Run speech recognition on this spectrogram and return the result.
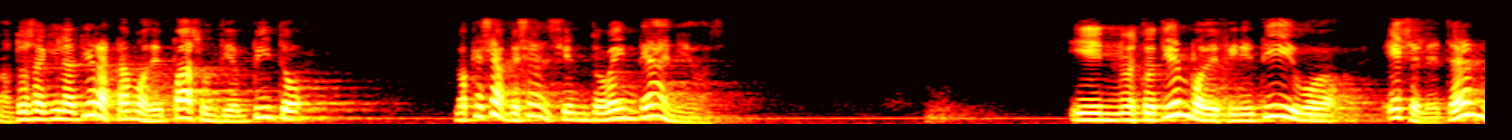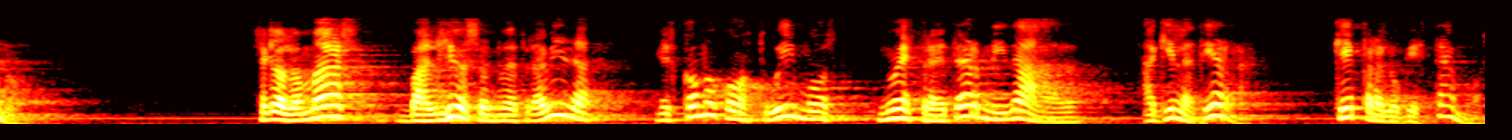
Entonces aquí en la tierra estamos de paso un tiempito, los que sean, que sean 120 años. Y nuestro tiempo definitivo es el eterno. O sea, claro, lo más valioso en nuestra vida es cómo construimos nuestra eternidad aquí en la tierra, que es para lo que estamos,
